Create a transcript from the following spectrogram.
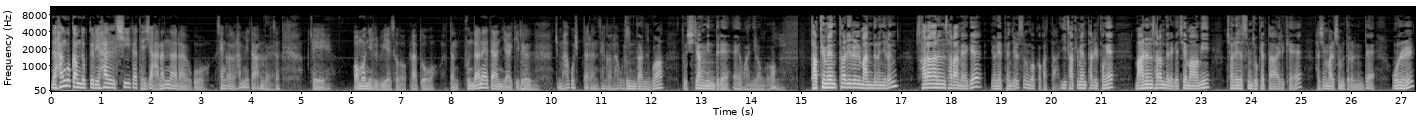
근데 한국 감독들이 할 시기가 되지 않았나라고 생각을 합니다. 네. 그래서 저희 어머니를 위해서라도 어떤 분단에 대한 이야기를 음. 좀 하고 싶다라는 생각을 하고 있습니다. 분단과 또 실향민들의 애환 이런 거. 예. 다큐멘터리를 만드는 일은 사랑하는 사람에게 연애 편지를 쓰는 것과 같다. 이 다큐멘터리를 통해 많은 사람들에게 제 마음이 전해졌으면 좋겠다 이렇게 하신 말씀을 들었는데 오늘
